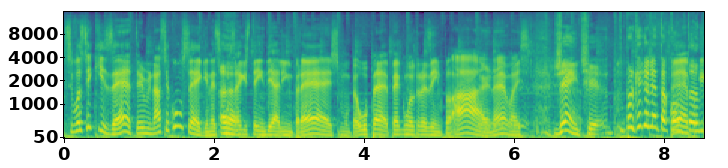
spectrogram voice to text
se você quiser terminar, você consegue, né? Você É. consegue estender ali empréstimo, ou pe- pega um outro exemplar, né? Mas. Gente, por que, que a gente tá É, por contando que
